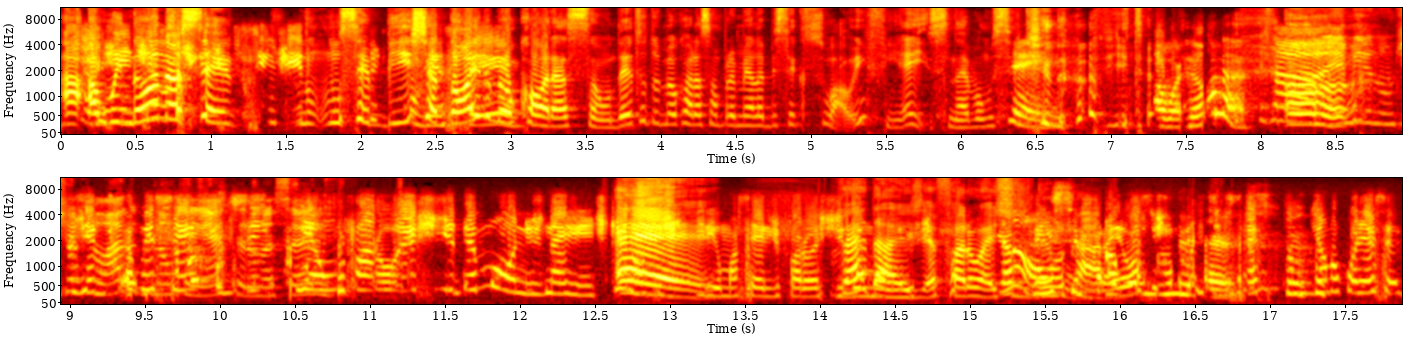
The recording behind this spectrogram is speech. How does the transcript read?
a, a Winona ser, que não, ser que bicha dói no meu coração. Dentro do meu coração, pra mim, ela é bissexual. Enfim, é isso, né? Vamos seguir na vida. A Winona? Mas a. Emily não tinha Gente, falado que não tem hétero na que é um faroeste de demônios, né, gente? Quem É. queria uma série de faroeste de demônios? Verdade, é faroeste. Não, cara, eu assisti porque eu não conhecesse,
